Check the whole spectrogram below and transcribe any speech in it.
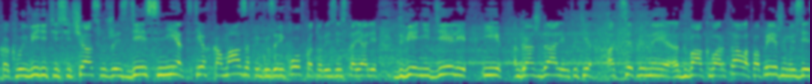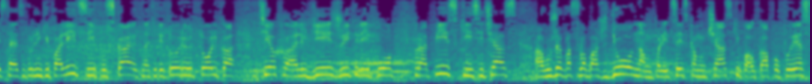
Как вы видите, сейчас уже здесь нет тех КАМАЗов и грузовиков, которые здесь стояли две недели и ограждали вот эти отцепленные два квартала. По-прежнему здесь стоят сотрудники полиции и пускают на территорию только тех людей, жителей по прописке. Сейчас а, уже в освобожденном полицейском участке полка ППС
